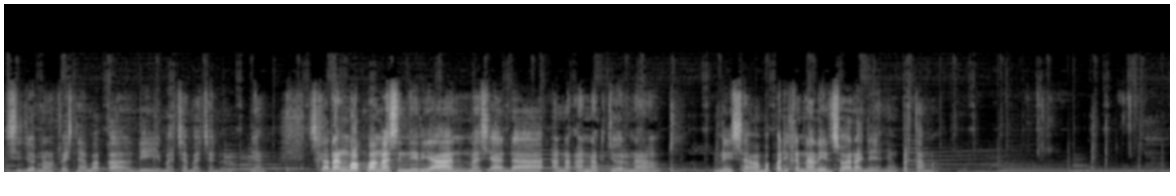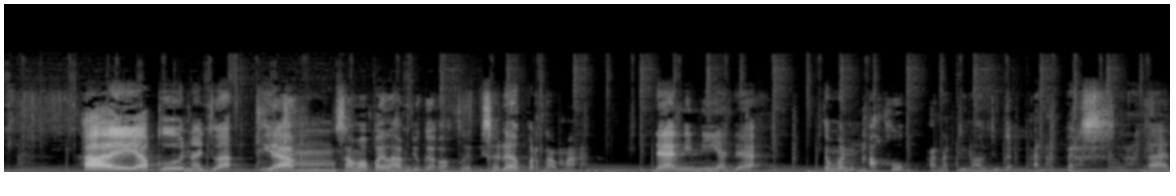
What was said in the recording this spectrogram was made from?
si jurnal face nya bakal dibaca-baca dulu ya. Sekarang bapak nggak sendirian masih ada anak-anak jurnal. Ini sama bapak dikenalin suaranya yang pertama. Hai aku Najla yang sama Pak Ilham juga waktu episode pertama. Dan ini ada temen aku anak jurnal juga anak pers. Silahkan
